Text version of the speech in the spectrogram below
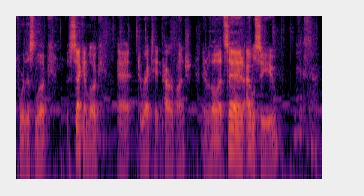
for this look, the second look at Direct Hit and Power Punch. And with all that said, I will see you Next time.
